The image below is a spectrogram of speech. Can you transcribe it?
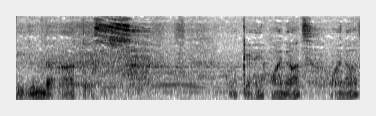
Hyundai Atos. Okay, why not? Why not?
